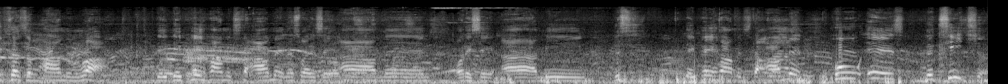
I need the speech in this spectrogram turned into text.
because of Amin Ra. They, they pay homage to Amen. That's why they say Amen or they say Amin. This is they pay homage to Amen. Who is the teacher?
